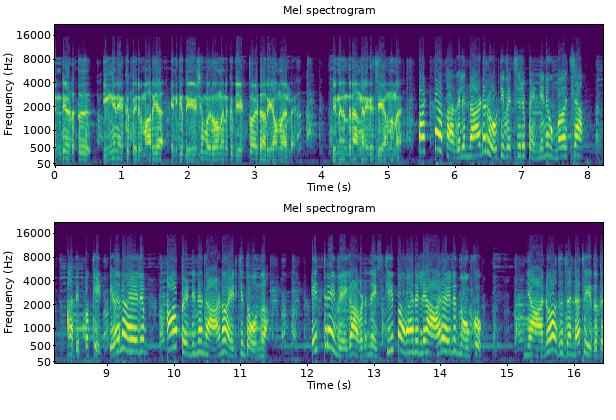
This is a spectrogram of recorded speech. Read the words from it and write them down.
എന്റെ അടുത്ത് ഇങ്ങനെയൊക്കെ പെരുമാറിയ എനിക്ക് ദേഷ്യം വരുമെന്ന് എനിക്ക് വ്യക്തമായിട്ട് അറിയാവുന്നതല്ലേ? പിന്നെ എന്തിനാ അങ്ങനെയൊക്കെ ചെയ്യാമെന്ന്? പട്ടാ പകൽ നാട് റോട്ടി വെച്ചൊരു പെണ്ണിനെ ഉമ്മ വെച്ചാ അതിപ്പോ കെട്ടിയവനായാലും ആ പെണ്ണിനെ നാണമായിരിക്കും തോന്നുക. എത്രയും വേഗം അവിടെ നിന്ന് എസ്കേപ്പ് ആവാനല്ലേ ആരായാലും നോക്കൂ. ഞാനും അത് തന്നെ ചെയ്തത്.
